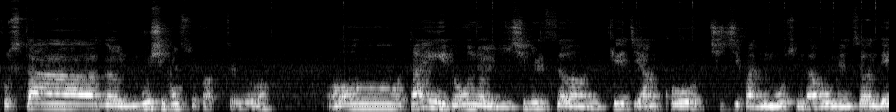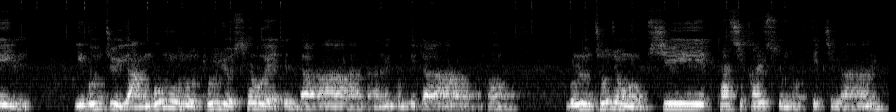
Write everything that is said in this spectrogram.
코스닥을 무시할 수가 없죠. 어, 다행히도 오늘 21선 깨지 않고 지지받는 모습 나오면서 내일, 이번 주 양봉으로 돌려 세워야 된다라는 겁니다. 어, 물론 조정 없이 다시 갈 수는 없겠지만,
